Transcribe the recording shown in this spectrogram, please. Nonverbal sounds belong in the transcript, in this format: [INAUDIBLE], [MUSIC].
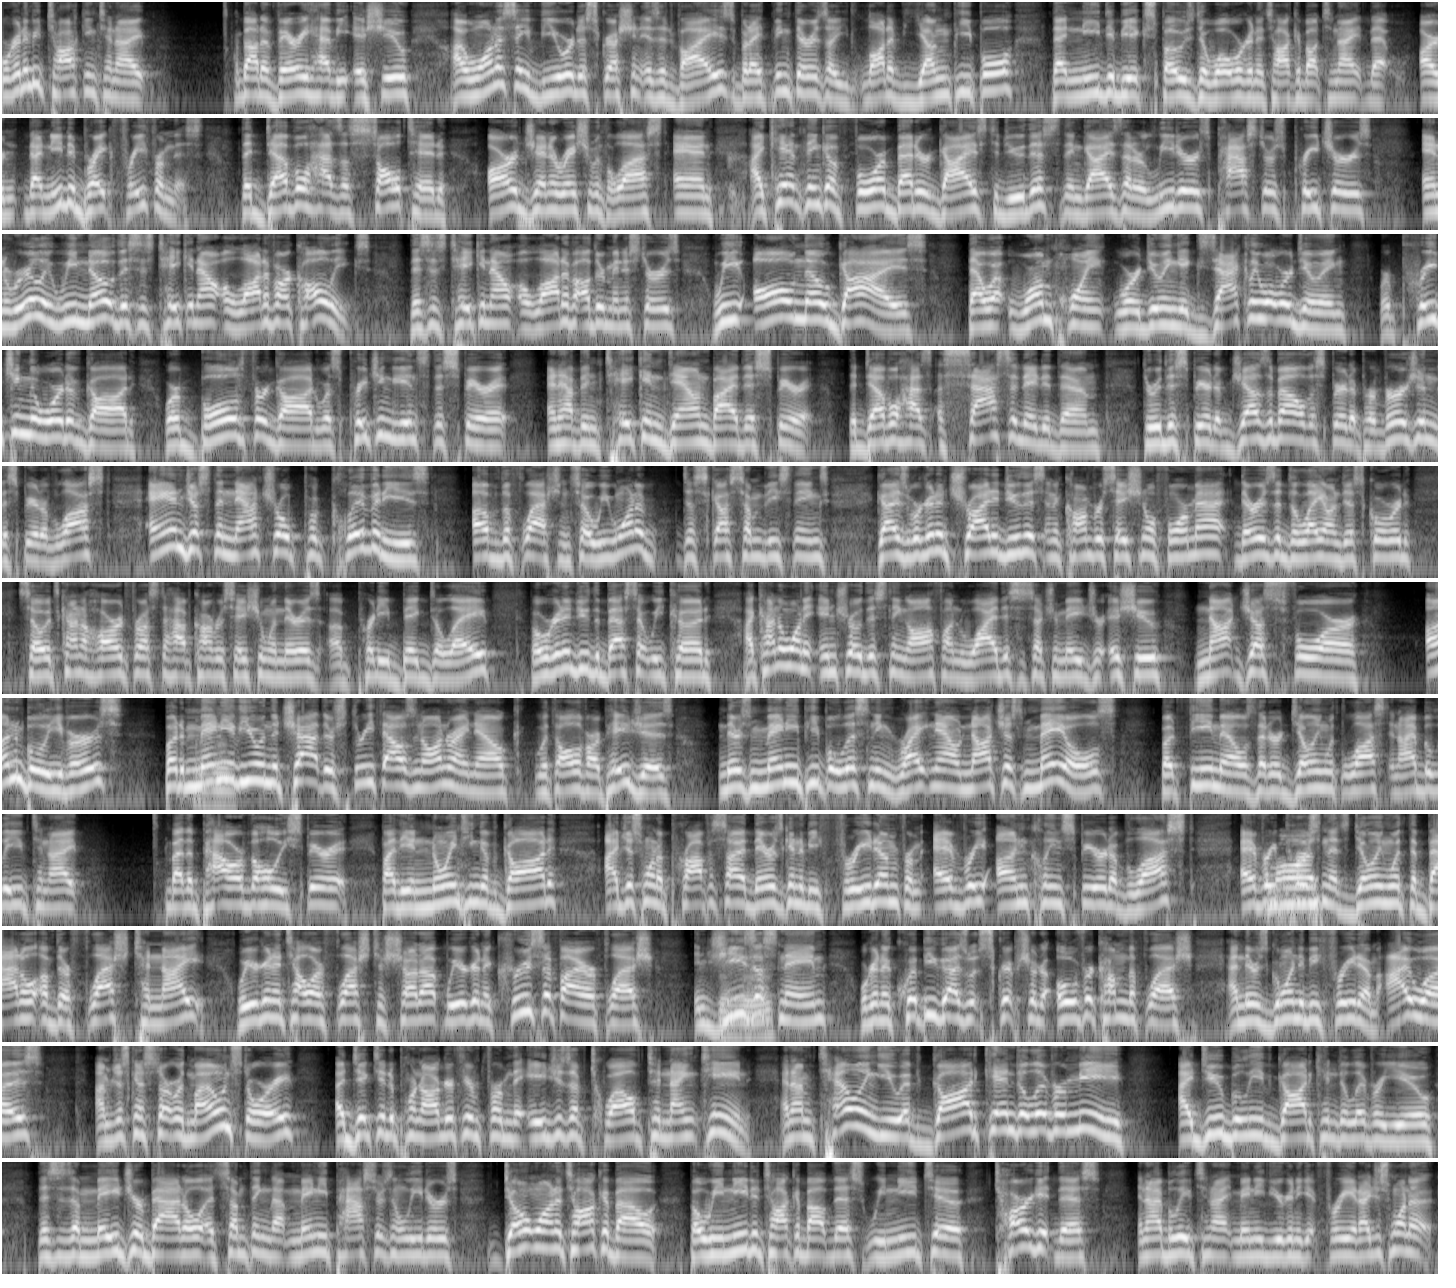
We're going to be talking tonight about a very heavy issue. I want to say viewer discretion is advised, but I think there is a lot of young people that need to be exposed to what we're going to talk about tonight that are that need to break free from this. The devil has assaulted our generation with lust and I can't think of four better guys to do this than guys that are leaders, pastors, preachers, and really we know this has taken out a lot of our colleagues. This has taken out a lot of other ministers. We all know guys that at one point we're doing exactly what we're doing. We're preaching the word of God. We're bold for God. We're preaching against the spirit and have been taken down by this spirit. The devil has assassinated them through the spirit of Jezebel, the spirit of perversion, the spirit of lust, and just the natural proclivities of the flesh. And so we want to discuss some of these things. Guys, we're going to try to do this in a conversational format. There is a delay on Discord, so it's kind of hard for us to have conversation when there is a pretty big delay, but we're going to do the best that we could. I kind of want to intro this thing off on why this is such a major issue, not just for unbelievers, but mm-hmm. many of you in the chat, there's 3,000 on right now with all of our pages. There's many people listening right now, not just males, but females that are dealing with lust. And I believe tonight by the power of the Holy Spirit, by the anointing of God. I just want to prophesy there's going to be freedom from every unclean spirit of lust. Every person that's dealing with the battle of their flesh tonight, we are going to tell our flesh to shut up. We are going to crucify our flesh. In mm-hmm. Jesus' name, we're going to equip you guys with scripture to overcome the flesh, and there's going to be freedom. I was, I'm just going to start with my own story, addicted to pornography from the ages of 12 to 19. And I'm telling you, if God can deliver me, I do believe God can deliver you. This is a major battle. It's something that many pastors and leaders don't want to talk about, but we need to talk about this. We need to target this. And I believe tonight many of you are going to get free. And I just want to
